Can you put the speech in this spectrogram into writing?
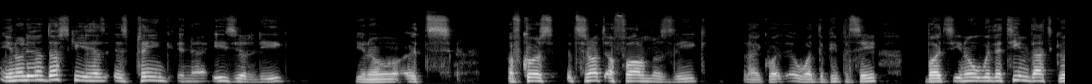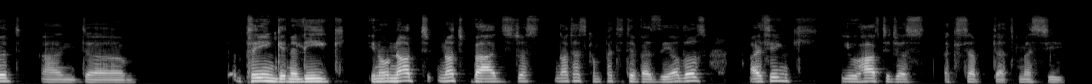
you know, Lewandowski has, is playing in an easier league. You know, it's of course it's not a farmers league like what what the people say, but you know, with a team that good and um, playing in a league, you know, not not bad, just not as competitive as the others. I think you have to just accept that Messi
